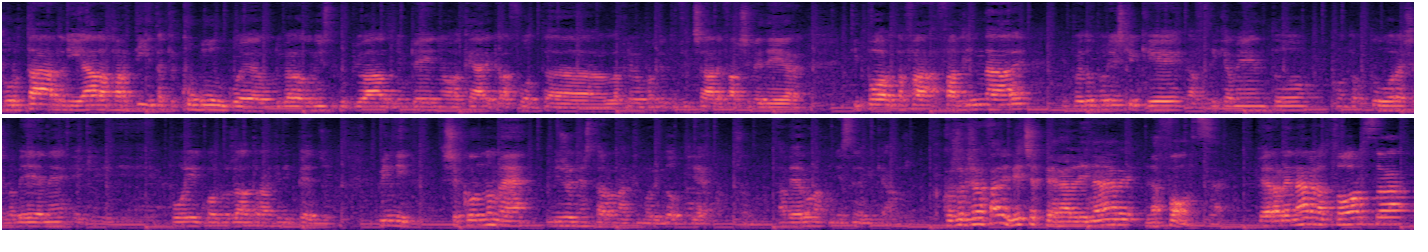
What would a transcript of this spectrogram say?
portarli alla partita che comunque è un livello agonistico più alto, l'impegno, la carica, la fotta, la prima partita ufficiale, farsi vedere, ti porta a, fa, a farli andare e poi dopo rischi che affaticamento, contratture, se va bene e, che, poi qualcos'altro anche di peggio. Quindi secondo me bisogna stare un attimo ridotti, ecco, insomma, avere una cognizione di causa. Cosa bisogna fare invece per allenare la forza? Per allenare la forza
